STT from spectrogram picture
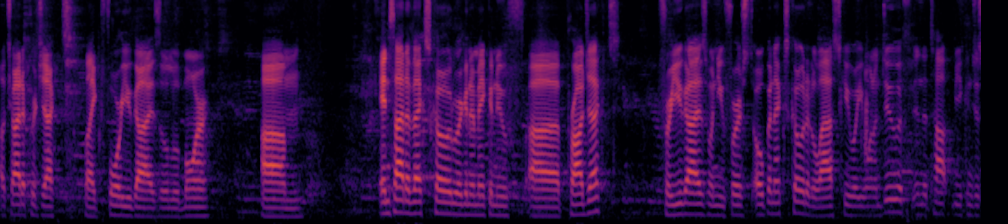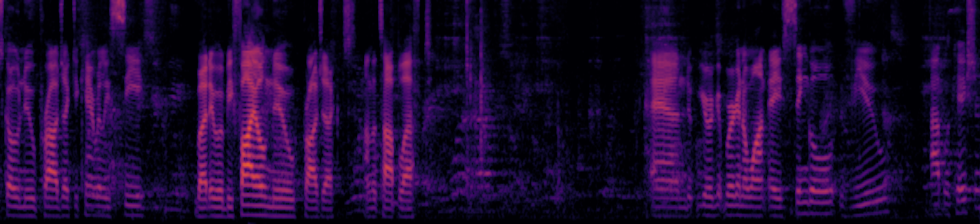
I'll try to project like for you guys a little more. Um, inside of Xcode, we're gonna make a new uh, project. For you guys, when you first open Xcode, it'll ask you what you want to do. If in the top, you can just go New Project. You can't really see, but it would be File, New Project on the top left. and we're going to want a single view application.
